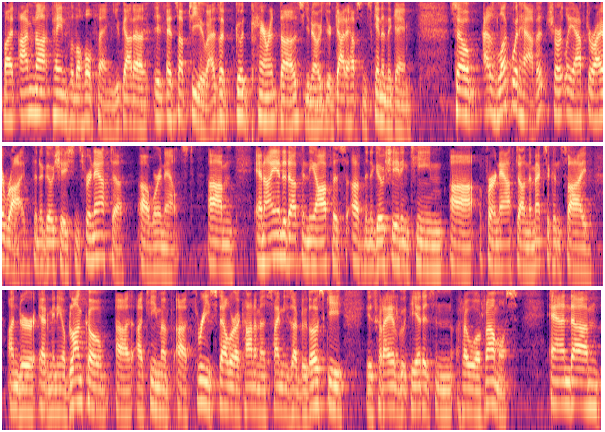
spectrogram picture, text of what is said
but I'm not paying for the whole thing. You gotta. It, it's up to you. As a good parent does, you know, you got to have some skin in the game. So, as luck would have it, shortly after I arrived, the negotiations for NAFTA uh, were announced. Um, and I ended up in the office of the negotiating team uh, for NAFTA on the Mexican side under Herminio Blanco, uh, a team of uh, three stellar economists Jaime Zabludovsky, Israel Gutierrez, and Raul Ramos. And um,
